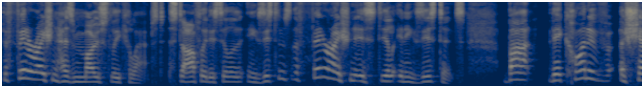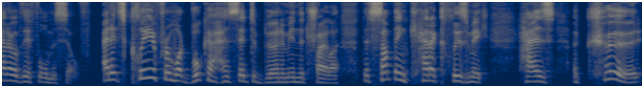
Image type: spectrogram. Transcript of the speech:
the Federation has mostly collapsed. Starfleet is still in existence, the Federation is still in existence, but they're kind of a shadow of their former self. And it's clear from what Booker has said to Burnham in the trailer that something cataclysmic has occurred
